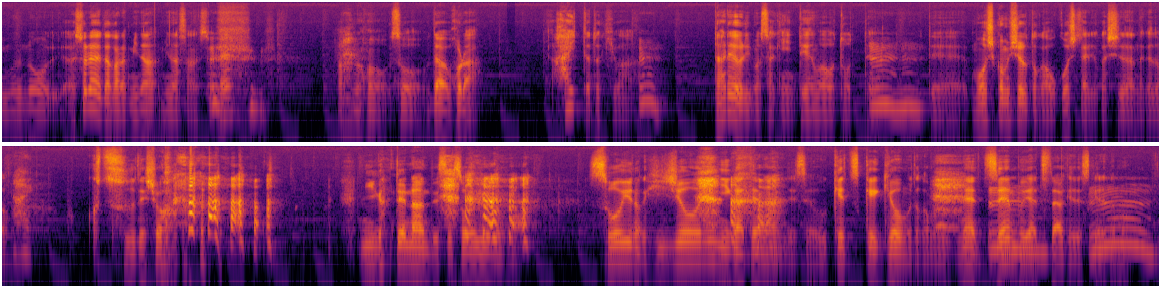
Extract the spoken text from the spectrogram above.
務能力それはだからみな皆さんですよね。あのそう。だからほら入った時はうん。誰よりも先に電話を取って、うんうん。で申し込み書とか起こしたりとかしてたんだけどはい。苦痛でしょ。苦手なんですよそういうのがそういうのが非常に苦手なんですよ。受付業務とかもね全部やってたわけですけれども、うん。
